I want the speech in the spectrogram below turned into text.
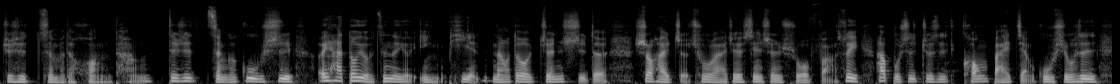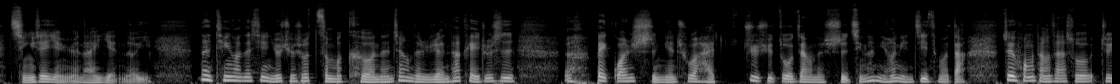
就是这么的荒唐。就是整个故事，而且他都有真的有影片，然后都有真实的受害者出来就是现身说法，所以他不是就是空白讲故事，或是请一些演员来演而已。那听到这些，你就觉得说，怎么可能这样的人，他可以就是呃被关十年出来还继续做这样的事情？那你要年纪这么大，最荒唐是他说，就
